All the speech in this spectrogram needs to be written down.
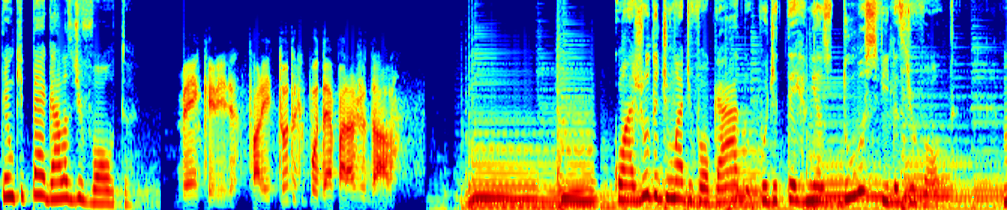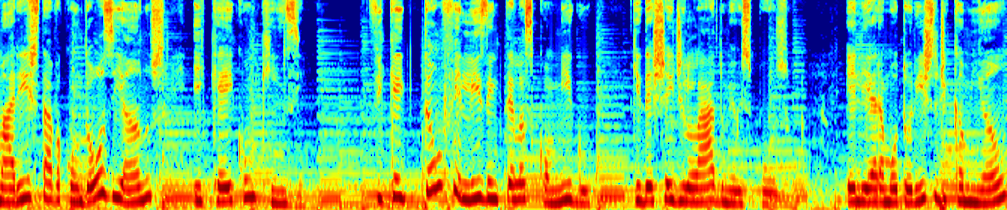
tenho que pegá-las de volta. Bem, querida, farei tudo o que puder para ajudá-la. Com a ajuda de um advogado, pude ter minhas duas filhas de volta. Maria estava com 12 anos e Kay com 15. Fiquei tão feliz em tê-las comigo que deixei de lado meu esposo. Ele era motorista de caminhão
